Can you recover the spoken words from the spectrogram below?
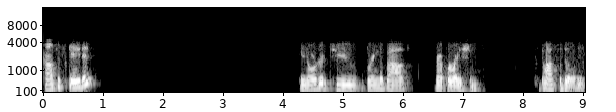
confiscated in order to bring about reparations. It's a possibility.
